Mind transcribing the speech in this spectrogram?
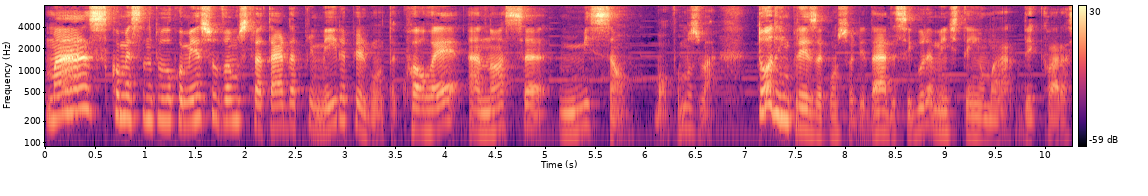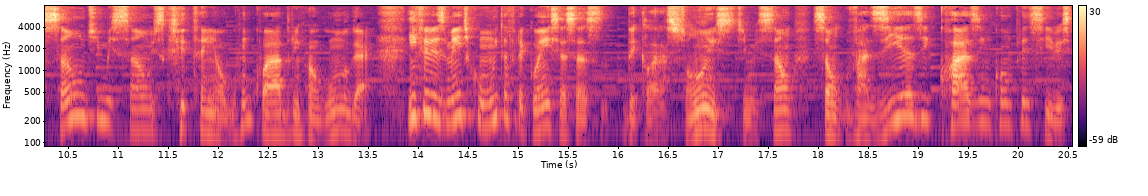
Mas, começando pelo começo, vamos tratar da primeira pergunta: qual é a nossa missão? Bom, vamos lá. Toda empresa consolidada seguramente tem uma declaração de missão escrita em algum quadro, em algum lugar. Infelizmente, com muita frequência, essas declarações de missão são vazias e quase incompreensíveis.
